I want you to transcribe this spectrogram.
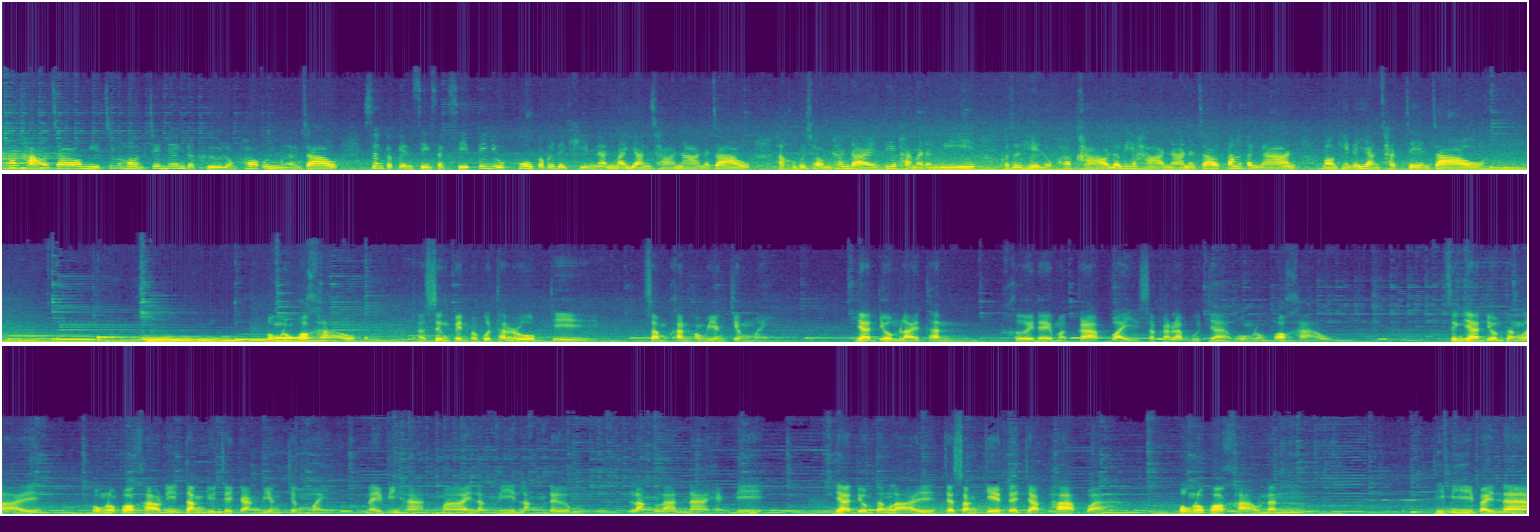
งพ่อขาวเจ้ามีชื่อหอมชื่อเนื่องก็คือ หลวงพ่ออุ่นเมืองเจ้า ซึ่งก็เป็นสิ่งศักดิ์สิทธิ์ที่อยู่คู่กับวิตาขินนั้นมาอย่างช้านานนะเจ้า หากคุณผู้ชมท่านใดที่ผ่านมาดังนี้ ก็จะเห็นหลวงพ่อขาวและวิหารนั้นนะเจ้าตั้งแต่งาน มองเห็นได้อย่างชัดเจนเจ้า องค์หลวงพ่อขาว ซึ่งเป็นพระพุทธรูปที่สำคัญของเวียงเจียงใหม่ญาติโยมหลายท่านเคยได้มากราบไหว้สักการะบูชาองค์หลวงพ่อขาว ซึ่งญาติโยมทั้งหลาย องค์หลวงพ่อขาวนี้ตั้งอยู่ใจกลางเวียงเจียงใหม่ ในวิหารไม้หลังนี้หลังเดิม หลังล้านนาแห่งนี้ ญาติโยมทั้งหลายจะสังเกตได้จากภาพว่า องค์หลวงพ่อขาวนั้น ที่มีใบหน้า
